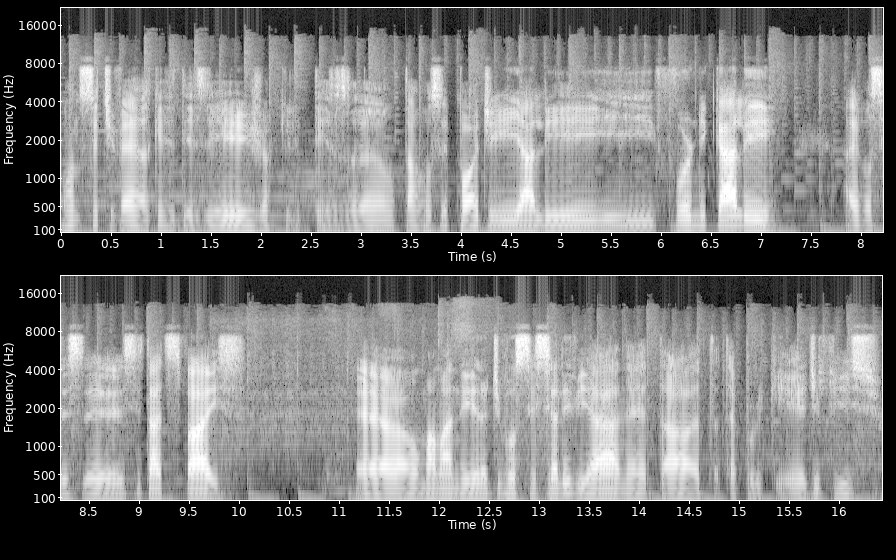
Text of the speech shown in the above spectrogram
quando você tiver aquele desejo, aquele tesão, tal, você pode ir ali e fornicar ali. Aí você se, se satisfaz. É uma maneira de você se aliviar, né? Tá, até porque é difícil.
